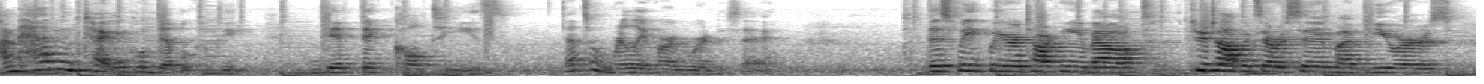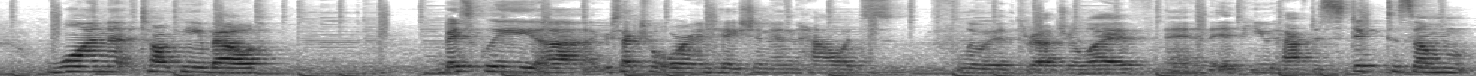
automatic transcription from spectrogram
I'm having technical difficulty, difficulties. That's a really hard word to say. This week we are talking about two topics that were sent in by viewers. One, talking about basically uh, your sexual orientation and how it's fluid throughout your life and if you have to stick to some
